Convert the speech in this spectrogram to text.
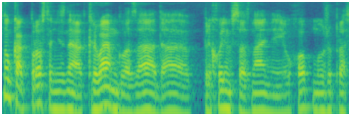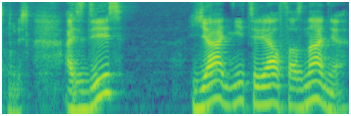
ну как, просто, не знаю, открываем глаза, да, приходим в сознание, и хоп, мы уже проснулись. А здесь я не терял сознание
